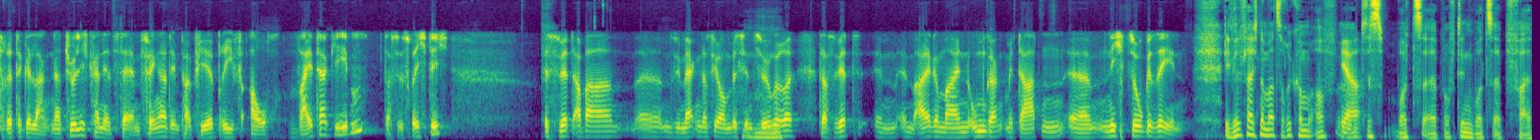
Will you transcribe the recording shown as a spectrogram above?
Dritte gelangt. Natürlich kann jetzt der Empfänger den Papierbrief auch weitergeben, das ist richtig. Es wird aber, äh, Sie merken, dass ich auch ein bisschen mhm. zögere, das wird im, im allgemeinen Umgang mit Daten äh, nicht so gesehen. Ich will vielleicht nochmal zurückkommen auf äh, ja. das WhatsApp, auf den WhatsApp-Fall.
